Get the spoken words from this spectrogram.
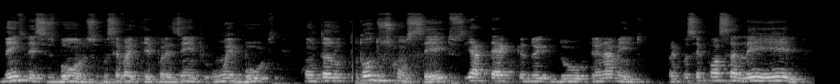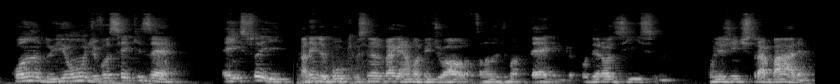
Dentro desses bônus, você vai ter, por exemplo, um e-book contando todos os conceitos e a técnica do, do treinamento, para que você possa ler ele quando e onde você quiser. É isso aí. Além do e-book, você vai ganhar uma videoaula falando de uma técnica poderosíssima, onde a gente trabalha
